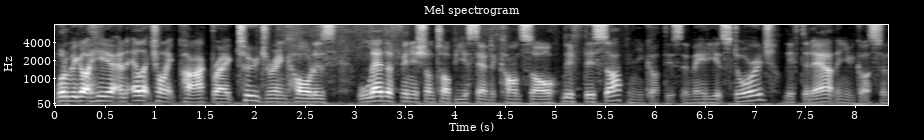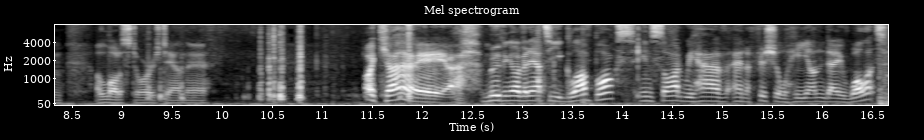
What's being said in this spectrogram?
What have we got here? An electronic park brake, two drink holders, leather finish on top of your center console. Lift this up, and you've got this immediate storage. Lift it out, and you've got some a lot of storage down there. Okay, moving over now to your glove box. Inside we have an official Hyundai wallet.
